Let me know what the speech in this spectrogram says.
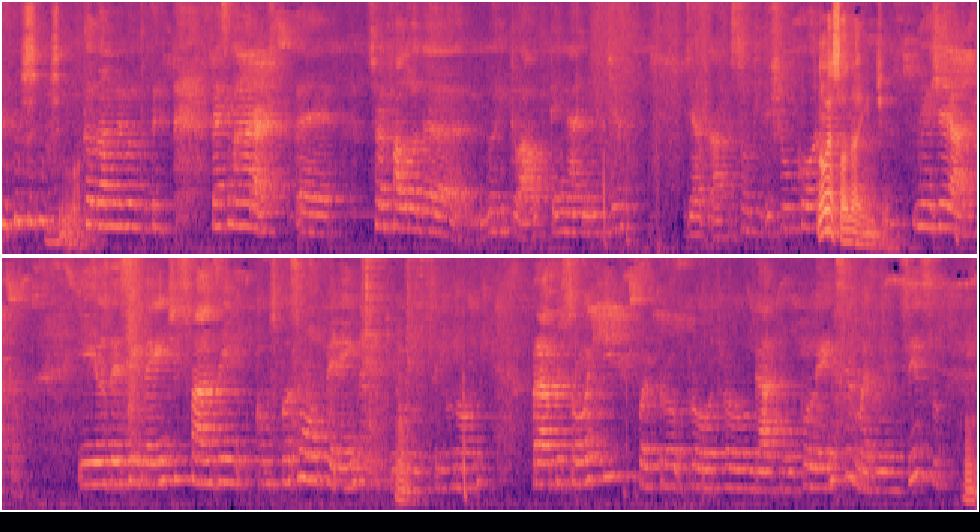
Estou dando levanto Mestre Maharaj, é, o senhor falou da, do ritual que tem na Índia, de a, pessoa que não é só na Índia. Em geral. E os descendentes fazem como se fosse uma oferenda, que hum. não sei o nome, para a pessoa que foi para outro lugar com opulência, mais ou menos isso, hum.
